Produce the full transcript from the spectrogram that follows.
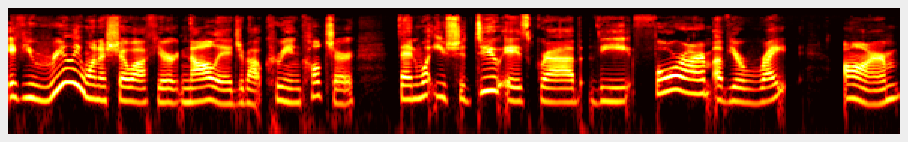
if you really want to show off your knowledge about Korean culture, then what you should do is grab the forearm of your right arm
